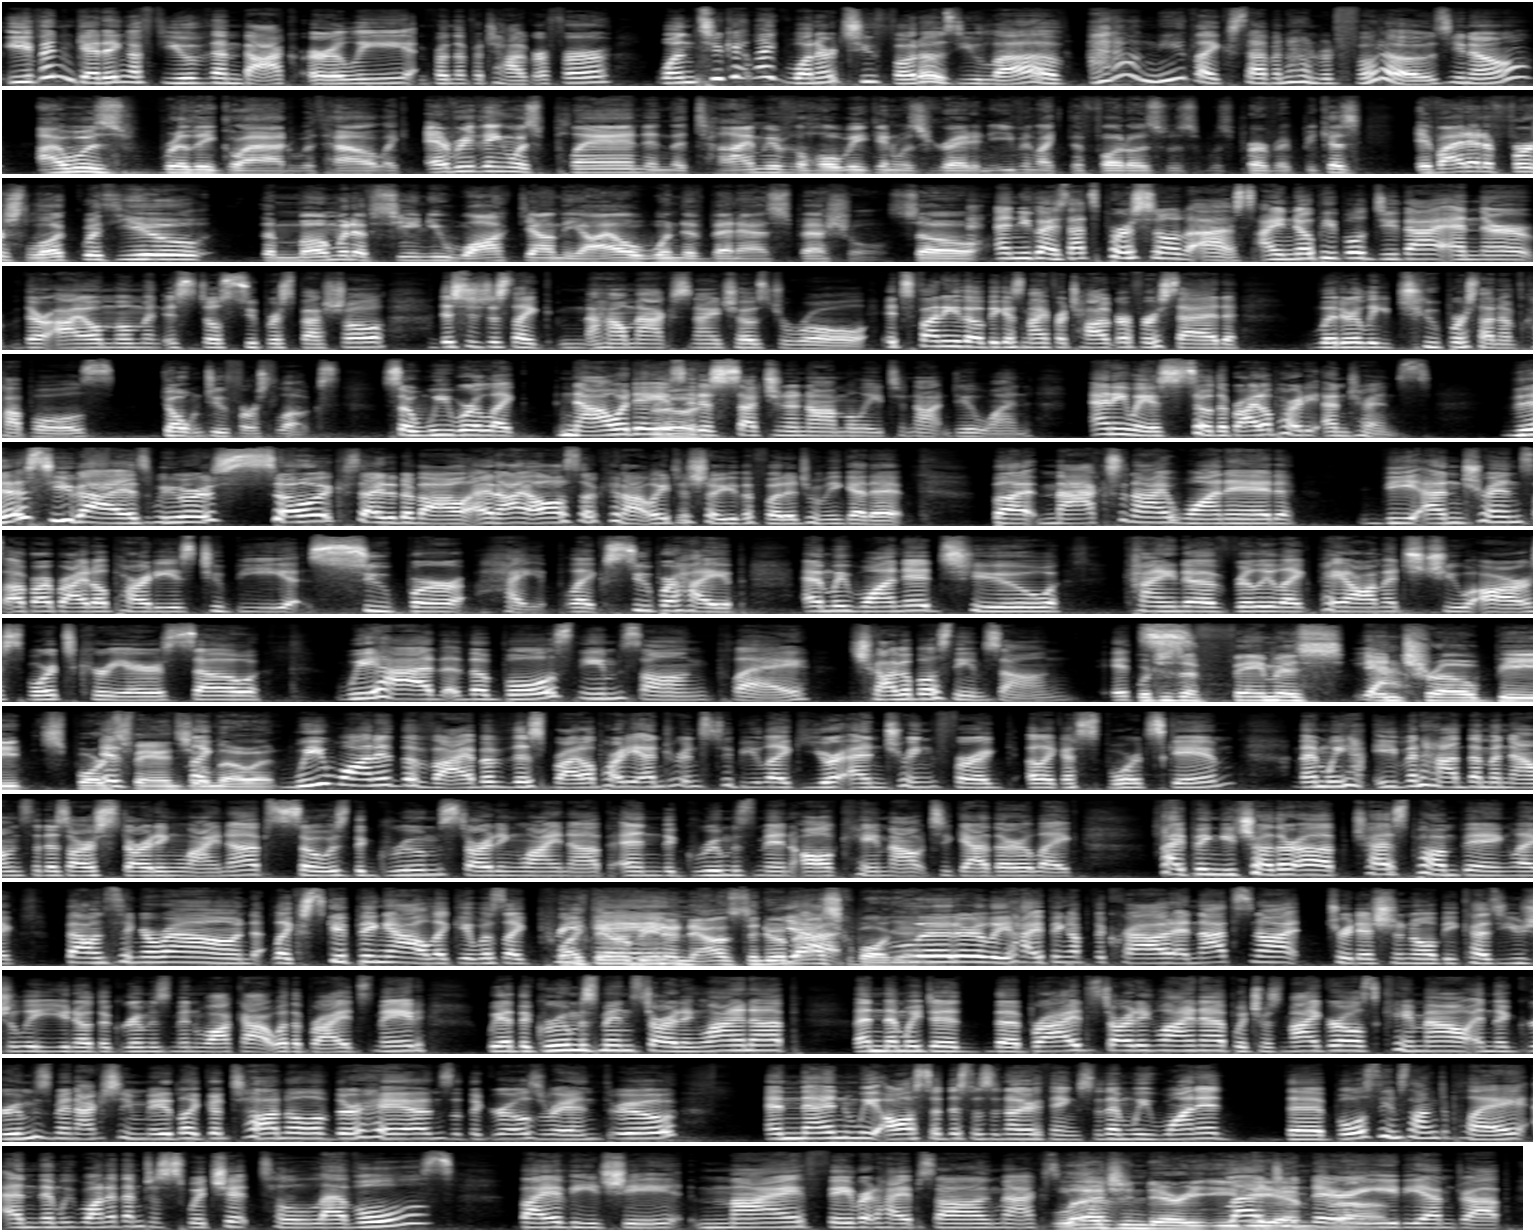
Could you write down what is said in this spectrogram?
even getting a few of them back early from the photographer, once you get like one or two photos you love, I don't need like 700 photos, you know? I was really glad with how like everything was planned and the timing of the whole weekend was great and even like the photos was was perfect because if I'd had a first look with you, the moment of seeing you walk down the aisle wouldn't have been as special. So And you guys, that's personal to us. I know people do that and their their aisle moment is still super special. This is just like how Max and I chose to roll. It's funny though because my photographer said literally 2% of couples don't do first looks. So we were like nowadays Really? it is such an anomaly to not do one. Anyways, so the bridal party entrance. This, you guys, we were so excited about. And I also cannot wait to show you the footage when we get it. But Max and I wanted the entrance of our bridal parties to be super hype, like super hype. And we wanted to kind of really like pay homage to our sports careers. So we had the Bulls theme song play, Chicago Bulls theme song. It's which is a famous Yeah. intro beat. Sports It's fans, you'll know it. We wanted the vibe of this bridal party entrance to be like you're entering for a, like a sports game. And we even had them announce it as our starting lineups. So it was the groom starting lineup, and the groomsmen all came out together, like hyping each other up, chest pumping, like bouncing around, like skipping out, like it was like pre Like they were being announced into a yeah, basketball game. Literally hyping up the crowd. And that's not traditional because usually, you know, the groomsmen walk out with a bridesmaid. We had the groomsmen starting lineup. And then we did the bride starting lineup, which was my girls came out, and the groomsmen actually made like a tunnel of their hands that the girls ran through. And then we also, this was another thing. So then we wanted the Bulls theme song to play, and then we wanted them to switch it to Levels by Avicii, my favorite hype song, Max. Legendary EDM legendary drop. EDM drop.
